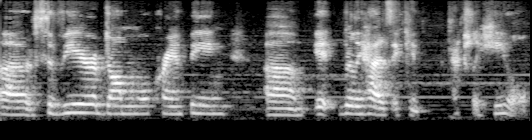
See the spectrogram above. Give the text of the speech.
uh, severe abdominal cramping, um, it really has, it can actually heal.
